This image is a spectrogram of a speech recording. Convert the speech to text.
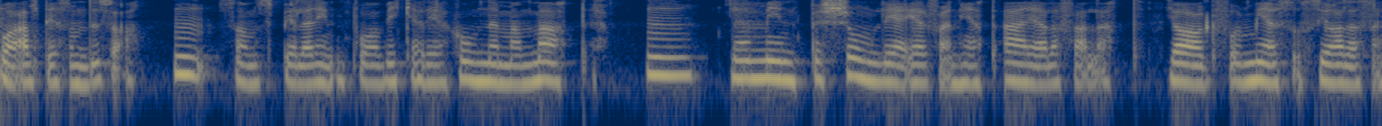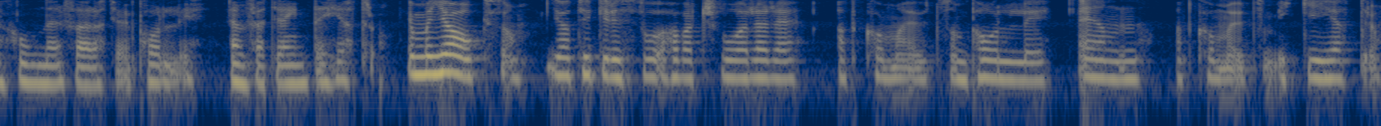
på allt det som du sa. Mm. Som spelar in på vilka reaktioner man möter. Mm. Men min personliga erfarenhet är i alla fall att jag får mer sociala sanktioner för att jag är poly än för att jag inte är hetero. Ja, men jag också. Jag tycker det svå- har varit svårare att komma ut som poly än att komma ut som icke-hetero.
